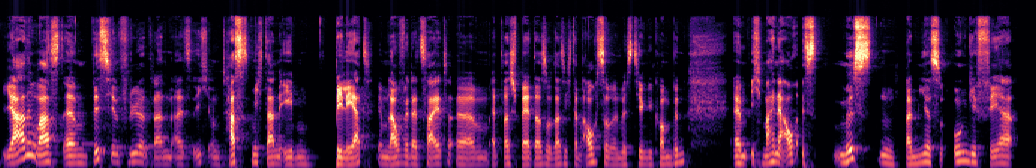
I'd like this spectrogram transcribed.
Ja, du warst ein ähm, bisschen früher dran als ich und hast mich dann eben belehrt im Laufe der Zeit, ähm, etwas später, sodass ich dann auch zum Investieren gekommen bin. Ähm, ich meine auch, es müssten bei mir so ungefähr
